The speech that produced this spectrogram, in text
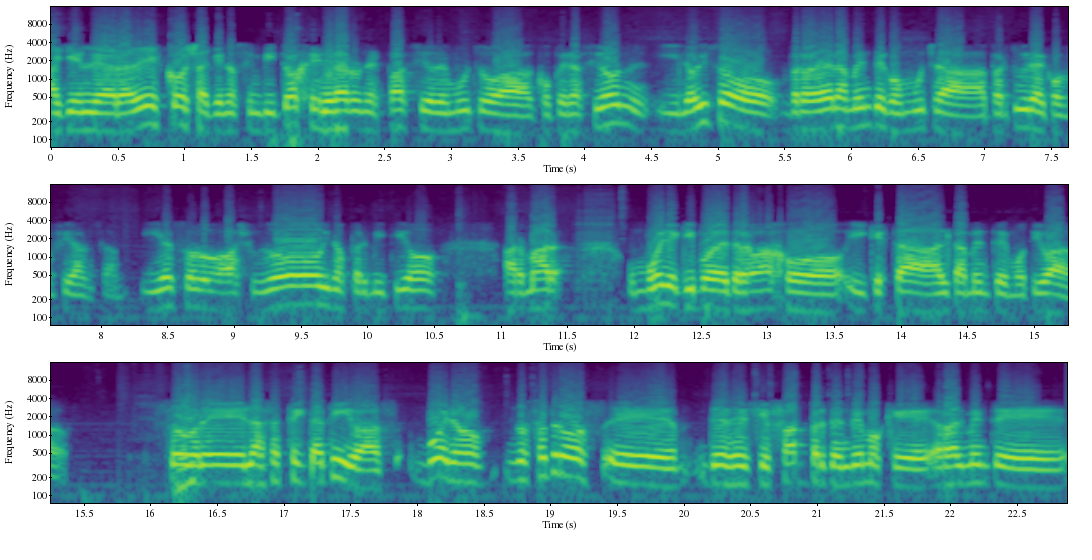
a quien le agradezco ya que nos invitó a generar un espacio de mutua cooperación y lo hizo verdaderamente con mucha apertura y confianza. Y eso ayudó y nos permitió armar un buen equipo de trabajo y que está altamente motivado. Sobre las expectativas, bueno, nosotros eh, desde CIEFAP pretendemos que realmente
